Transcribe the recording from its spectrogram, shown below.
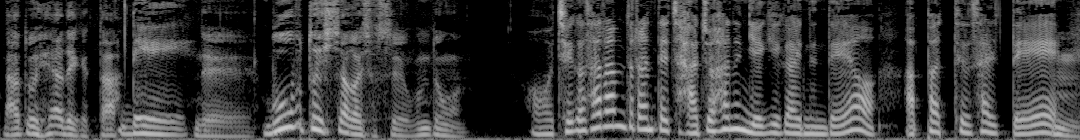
나도 해야 되겠다. 네. 네. 무부터 시작하셨어요, 운동은? 어, 제가 사람들한테 자주 하는 얘기가 있는데요. 아파트 살 때, 음.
